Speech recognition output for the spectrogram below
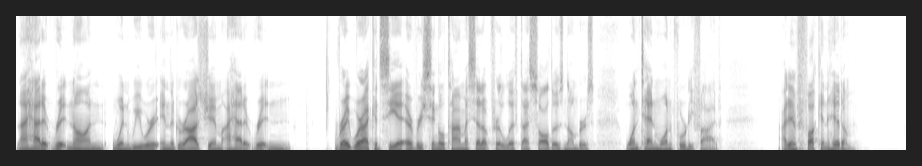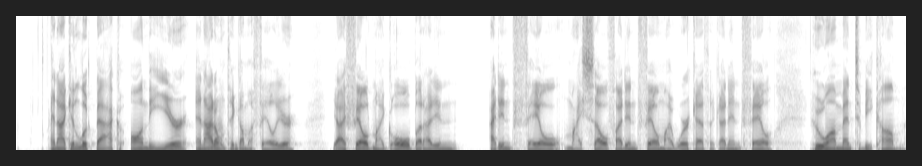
And I had it written on when we were in the garage gym. I had it written right where I could see it. Every single time I set up for a lift, I saw those numbers 110, 145. I didn't fucking hit them. And I can look back on the year and I don't think I'm a failure. Yeah, I failed my goal, but I didn't I didn't fail myself. I didn't fail my work ethic. I didn't fail who I'm meant to become.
